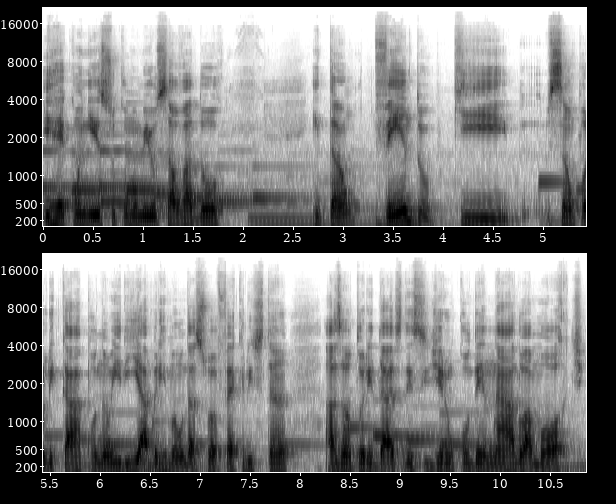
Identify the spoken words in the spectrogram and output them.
e reconheço como meu Salvador? Então, vendo que São Policarpo não iria abrir mão da sua fé cristã, as autoridades decidiram condená-lo à morte.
